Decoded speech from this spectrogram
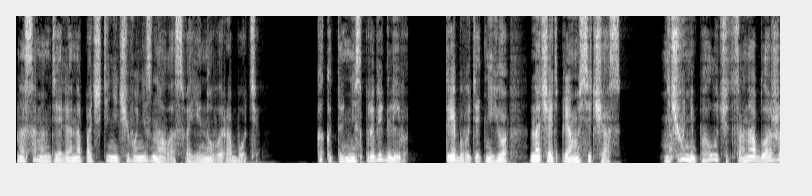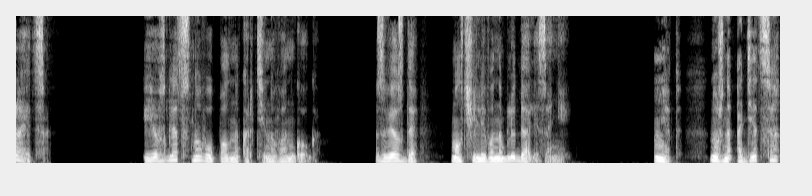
На самом деле она почти ничего не знала о своей новой работе. Как это несправедливо требовать от нее начать прямо сейчас. Ничего не получится, она облажается. Ее взгляд снова упал на картину Ван Гога. Звезды молчаливо наблюдали за ней. Нет, нужно одеться,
